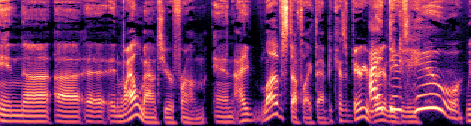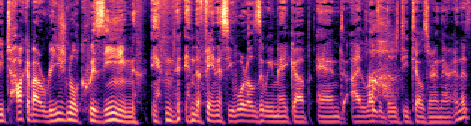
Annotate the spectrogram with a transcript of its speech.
in uh, uh, uh, in Wildemount you're from. And I love stuff like that because very rarely do, do we too. we talk about regional cuisine in in the fantasy worlds that we make up, and I love that those details are in there, and it's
